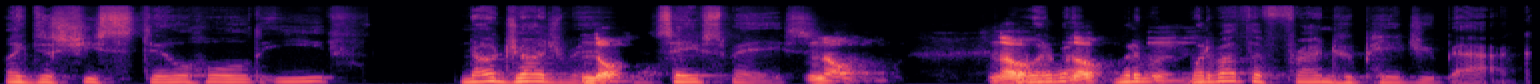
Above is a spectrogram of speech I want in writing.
like? Does she still hold ETH? No judgment. No. Safe space. No. No. What about, no. What about, mm. what about the friend who paid you back?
